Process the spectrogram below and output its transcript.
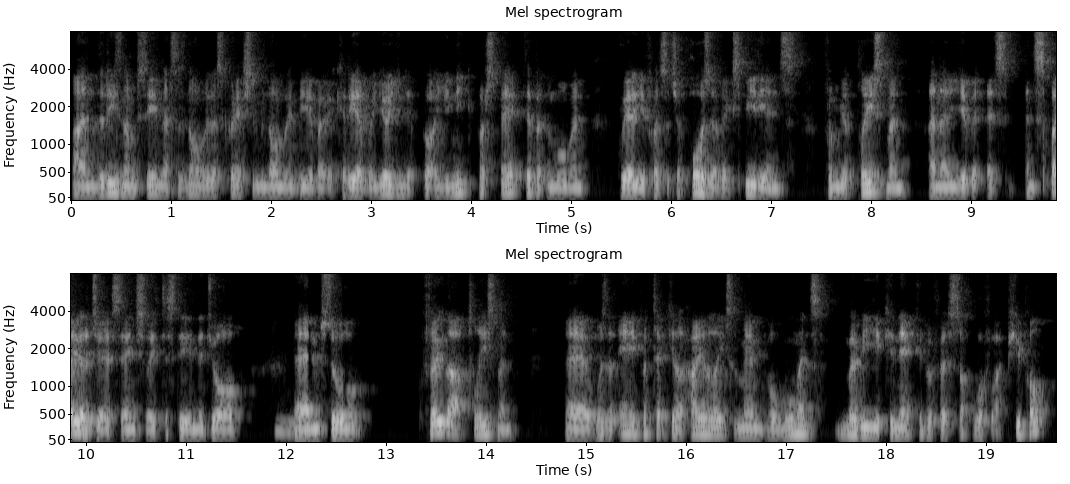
and the reason I'm saying this is normally this question would normally be about a career, but you've got a unique perspective at the moment where you've had such a positive experience from your placement, and uh, you've, it's inspired you essentially to stay in the job. Mhm. Um, so throughout that placement, uh, was there any particular highlights or memorable moments? Maybe you connected with a with a pupil.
